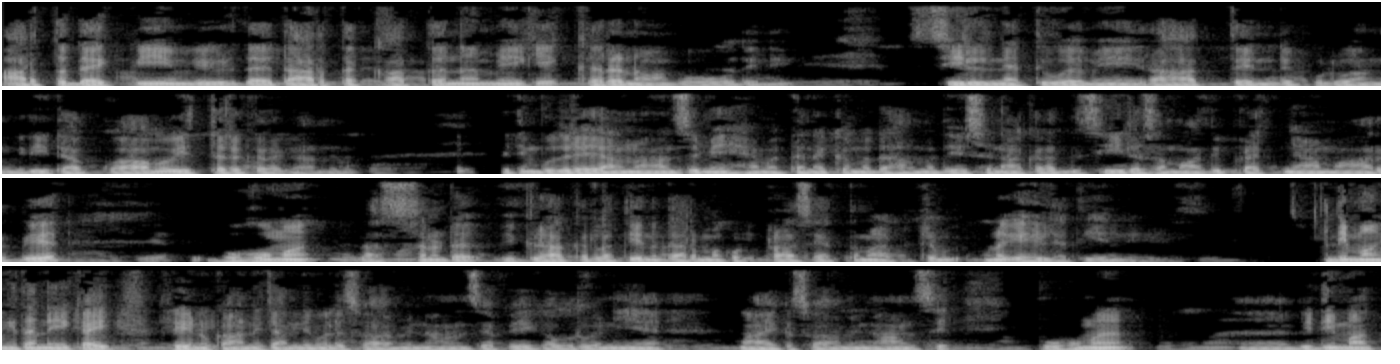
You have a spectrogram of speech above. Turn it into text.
අර්ථ දැක්වීම විවිධ අර්ථ කතන මේකේ කරනවා බොහෝ දෙනෙක්. සිල් නැතුව මේ රහත් වෙන්න පුළුවන් විදිහටක් වාම විස්තර කරගන්න. ඉතින් බුදුරජාණන් වහන්සේ මේ හැම තැනකම ධර්ම දේශනා කරද්දී සීල සමාධි ප්‍රඥා මාර්ගය බොහොම ලස්සනට විග්‍රහ කරලා තියෙන ධර්ම කොටාසයක් තමයි අපිට මුණ ගැහිලා තියෙන්නේ. ඉතින් මම හිතන්නේ ඒකයි රේණුකාණේ චන්දිමල ස්වාමීන් වහන්සේ අපේ ගෞරවනීය නායක ස්වාමීන් වහන්සේ බොහොම විධිමත්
